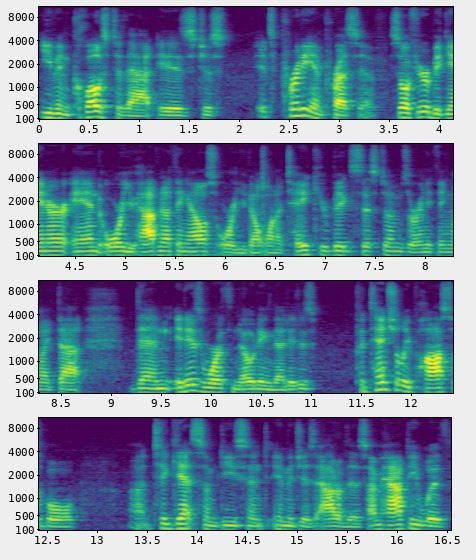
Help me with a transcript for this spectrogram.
even close to that is just it's pretty impressive. So if you're a beginner and or you have nothing else or you don't want to take your big systems or anything like that, then it is worth noting that it is potentially possible uh, to get some decent images out of this. I'm happy with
